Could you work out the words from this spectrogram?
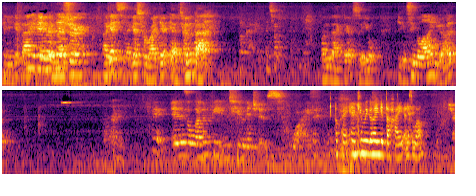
Can you get back You did there and this? measure? I guess, I guess from right there, yeah, it's from the back, Okay. It's from the back there, so you'll, you can see the line, you got it? All right. Okay. It is 11 feet and 2 inches wide. Okay, and can we go ahead and get the height as well? Sure.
